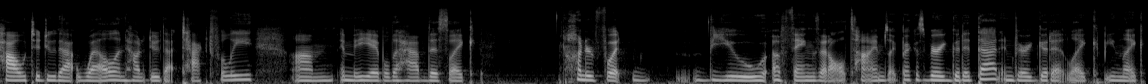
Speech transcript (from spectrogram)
how to do that well and how to do that tactfully um, and be able to have this like 100 foot view of things at all times. Like Becca's very good at that and very good at like being like,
